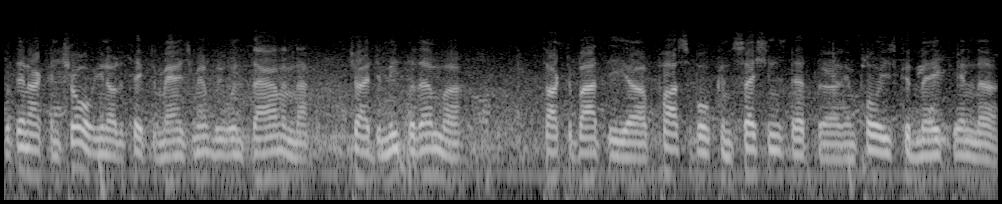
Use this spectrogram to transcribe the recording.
within our control, you know, to take the management. We went down and uh, tried to meet with them, uh, talked about the uh, possible concessions that employees could make in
